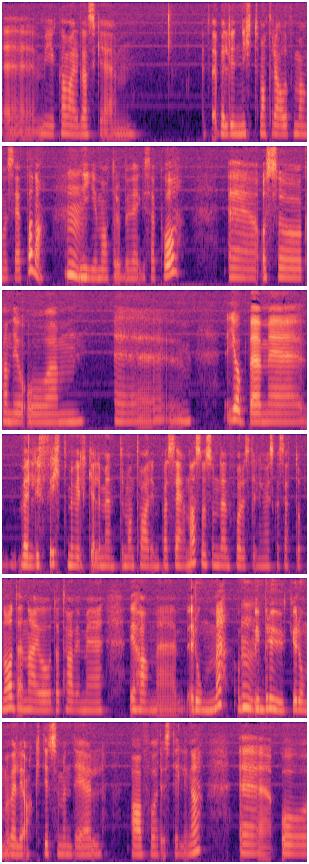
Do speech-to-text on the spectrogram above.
eh, Mye kan være ganske et veldig nytt materiale for mange å se på, da. Mm. Nye måter å bevege seg på. Eh, og så kan de jo òg jobbe med veldig fritt med hvilke elementer man tar inn på scenen. Sånn som den forestillinga vi skal sette opp nå, den er jo, da tar vi med Vi har med rommet. Og Mm. vi bruker rommet veldig aktivt som en del av forestillinga. Eh, og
